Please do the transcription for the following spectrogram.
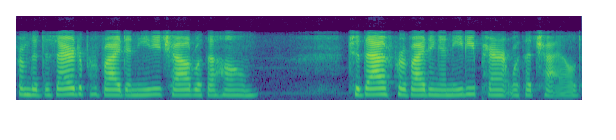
from the desire to provide a needy child with a home to that of providing a needy parent with a child.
